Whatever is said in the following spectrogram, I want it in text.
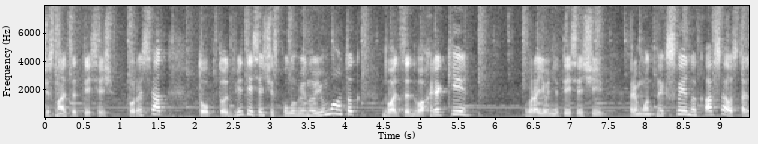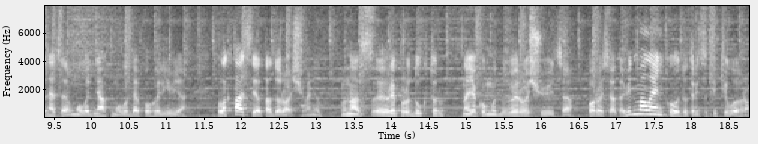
16 тисяч поросят, тобто 2 тисячі з половиною маток, 22 хряки в районі тисячі ремонтних свинок, а все остальне це молодняк, молоде поголів'я. Лактація та дорощування. У нас е, репродуктор, на якому вирощуються поросята від маленького до 30 кг.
